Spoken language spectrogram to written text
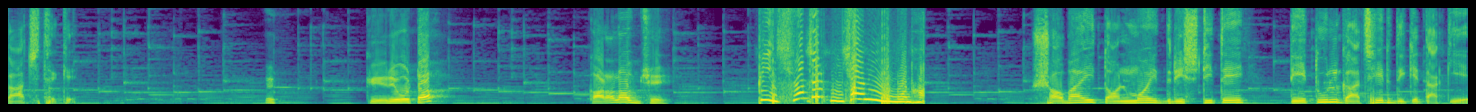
গাছ থেকে। কে রে ওটা? কারা নামছে হয় সবাই তন্ময় দৃষ্টিতে তেঁতুল গাছের দিকে তাকিয়ে।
